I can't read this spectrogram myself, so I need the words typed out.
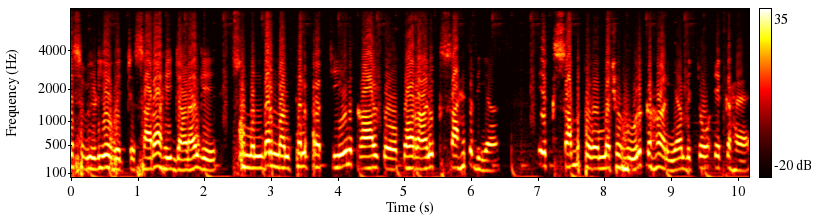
ਇਸ ਵੀਡੀਓ ਵਿੱਚ ਸਾਰਾ ਹੀ ਜਾਣਾਂਗੇ ਸਮੁੰਦਰ ਮੰਥਨ ਪ੍ਰਾਚੀਨ ਕਾਲ ਤੋਂ ਪੌਰਾਣਿਕ ਸਾਹਿਤ ਦੀਆਂ ਇੱਕ ਸਭ ਤੋਂ ਮਸ਼ਹੂਰ ਕਹਾਣੀਆਂ ਵਿੱਚੋਂ ਇੱਕ ਹੈ।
